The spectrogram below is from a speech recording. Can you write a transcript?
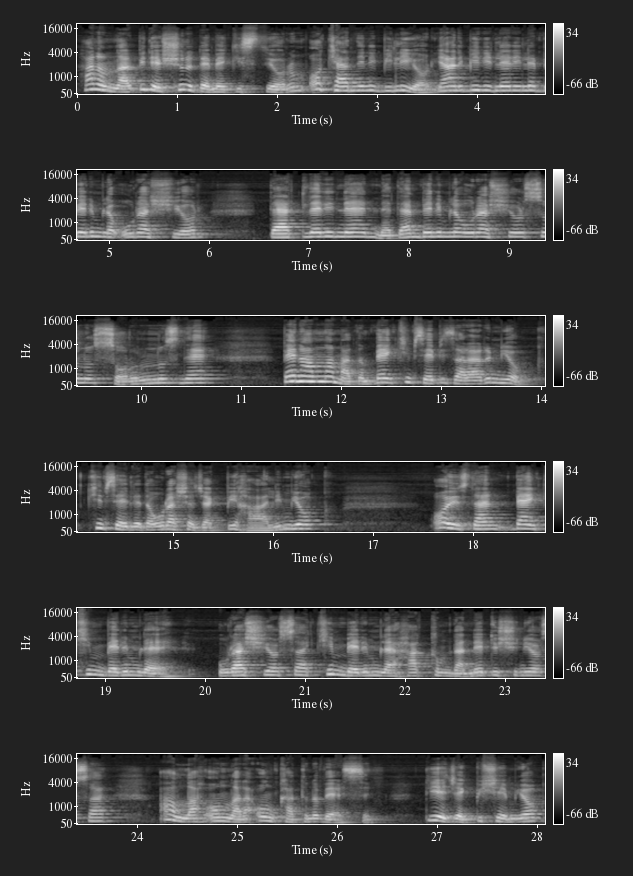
Hanımlar bir de şunu demek istiyorum. O kendini biliyor. Yani birileriyle benimle uğraşıyor. Dertleri ne? Neden benimle uğraşıyorsunuz? Sorununuz ne? Ben anlamadım. Ben kimseye bir zararım yok. Kimseyle de uğraşacak bir halim yok. O yüzden ben kim benimle uğraşıyorsa, kim benimle hakkımda ne düşünüyorsa Allah onlara on katını versin. Diyecek bir şeyim yok.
